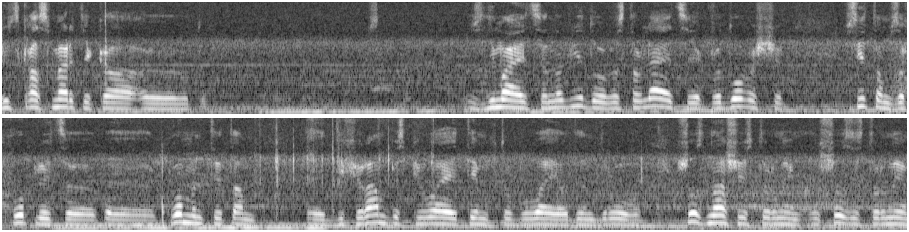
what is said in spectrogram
людська смерть, яка е, знімається на відео, виставляється як видовище. Всі там захоплюються, е, коменти там, е, дифірамби співають тим, хто буває один другого. Що з нашої сторони, що зі сторони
